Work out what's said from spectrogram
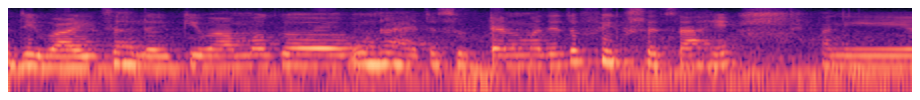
दिवाळी झालं किंवा मग उन्हाळ्याच्या सुट्ट्यांमध्ये तर फिक्सच आहे. आणि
